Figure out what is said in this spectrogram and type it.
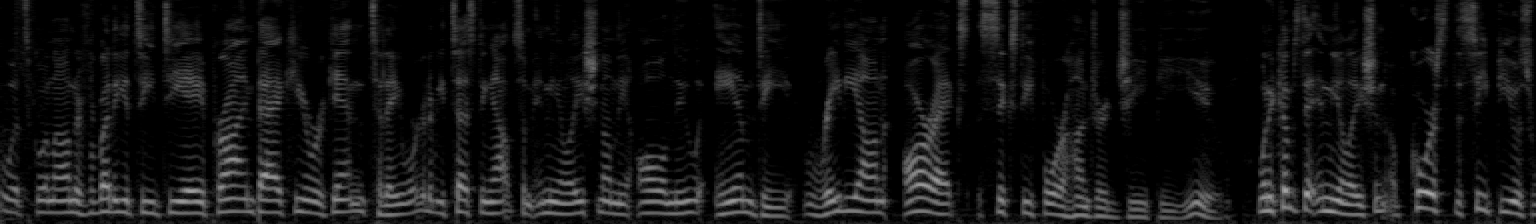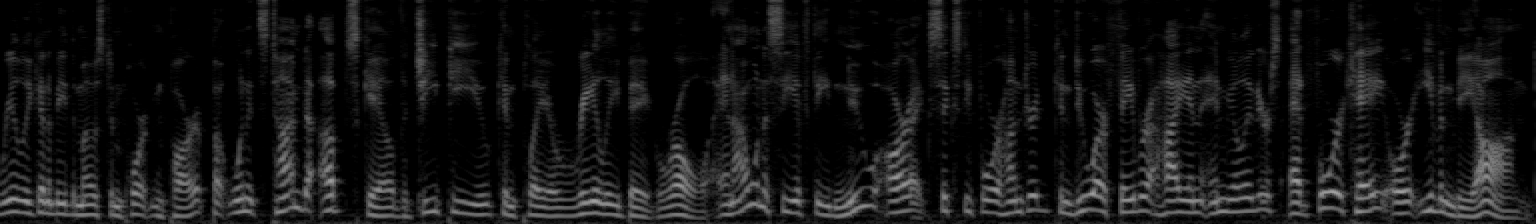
what's going on everybody? It's ETA Prime back here again. Today we're going to be testing out some emulation on the all-new AMD Radeon RX 6400 GPU. When it comes to emulation, of course, the CPU is really going to be the most important part, but when it's time to upscale, the GPU can play a really big role. And I want to see if the new RX 6400 can do our favorite high-end emulators at 4K or even beyond.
